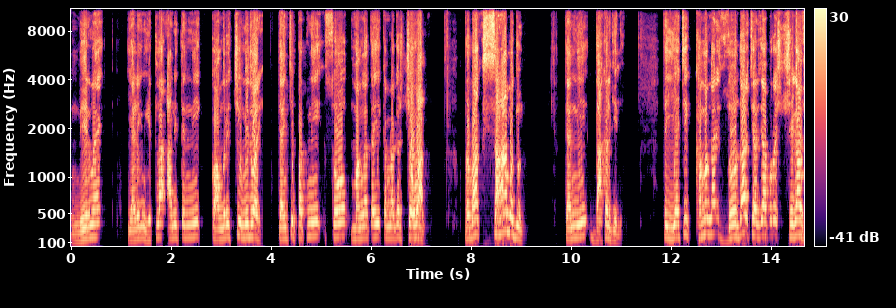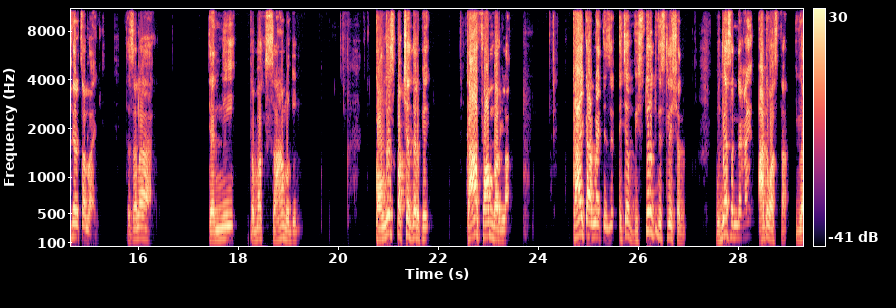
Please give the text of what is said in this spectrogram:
निर्णय या ठिकाणी घेतला आणि त्यांनी काँग्रेसची उमेदवारी त्यांची पत्नी सो मंगलाताई कमलाकर चव्हाण प्रभाग सहा मधून त्यांनी दाखल केली. तर याची खमंग आणि जोरदार चर्चा पूर्व शेगाव शहर चालू आहे. तर चला त्यांनी प्रभाग सहा मधून काँग्रेस पक्षातर्फे का फॉर्म भरला? काय कारण आहे त्याचं? याचं विस्तृत विश्लेषण उद्या संध्याकाळी आठ वाजता युवा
